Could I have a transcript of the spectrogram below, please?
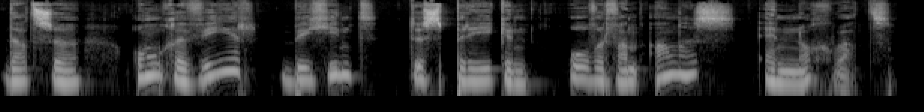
dat ze ongeveer begint te spreken over van alles en nog wat.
